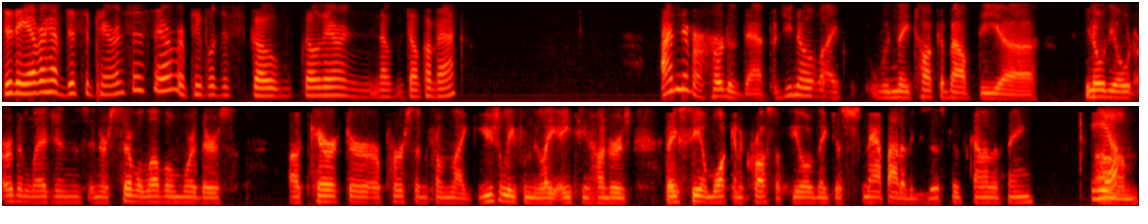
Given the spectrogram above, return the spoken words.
Did they ever have disappearances there where people just go go there and no, don't come back? I've never heard of that, but you know, like when they talk about the, uh, you know, the old urban legends, and there's several of them where there's a character or person from like usually from the late 1800s. They see them walking across a field, and they just snap out of existence, kind of a thing. Yeah. Um,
